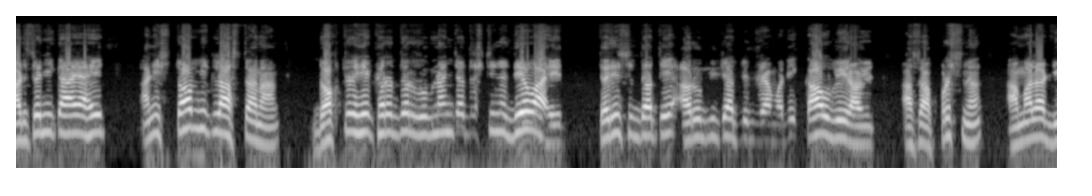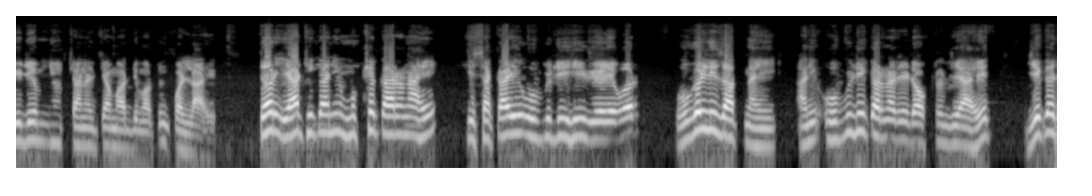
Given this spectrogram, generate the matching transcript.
अडचणी काय आहेत आणि स्टॉप इथला असताना डॉक्टर हे खरं तर रुग्णांच्या दृष्टीने देव आहेत तरी सुद्धा ते आरोपीच्या पिंजऱ्यामध्ये का उभे राहावेत असा प्रश्न आम्हाला डी डी एम न्यूज चॅनलच्या माध्यमातून पडला आहे. तर या ठिकाणी मुख्य कारण आहे की सकाळी ओपीडी ही वेळेवर उघडली जात नाही आणि ओपीडी करणारे डॉक्टर जे आहेत जे काही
